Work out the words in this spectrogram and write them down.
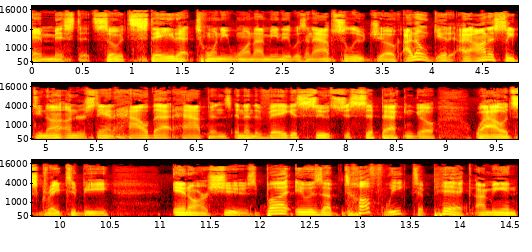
and missed it. So it stayed at 21. I mean, it was an absolute joke. I don't get it. I honestly do not understand how that happens. And then the Vegas suits just sit back and go, wow, it's great to be in our shoes. But it was a tough week to pick. I mean,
